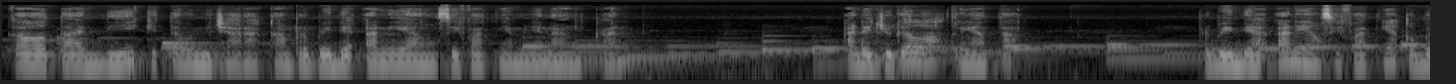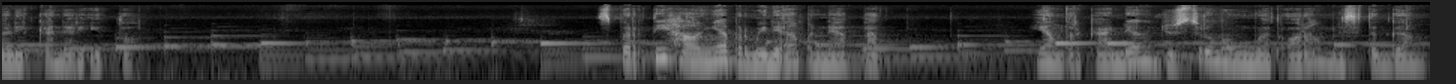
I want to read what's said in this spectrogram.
Kalau tadi kita membicarakan perbedaan yang sifatnya menyenangkan, ada juga loh ternyata perbedaan yang sifatnya kebalikan dari itu. Seperti halnya perbedaan pendapat yang terkadang justru membuat orang berisi tegang.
